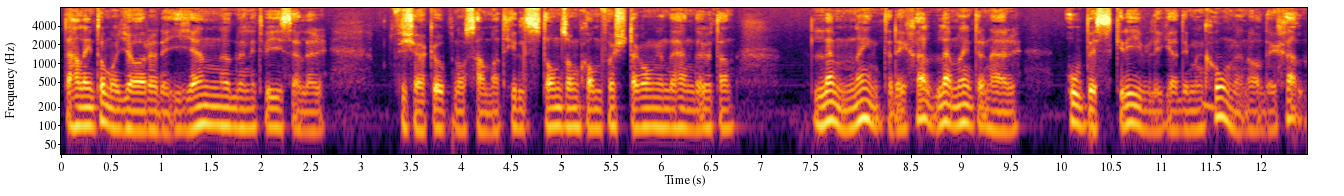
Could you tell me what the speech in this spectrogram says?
Det handlar inte om att göra det igen nödvändigtvis eller försöka uppnå samma tillstånd som kom första gången det hände utan lämna inte dig själv, lämna inte den här obeskrivliga dimensionen av dig själv.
